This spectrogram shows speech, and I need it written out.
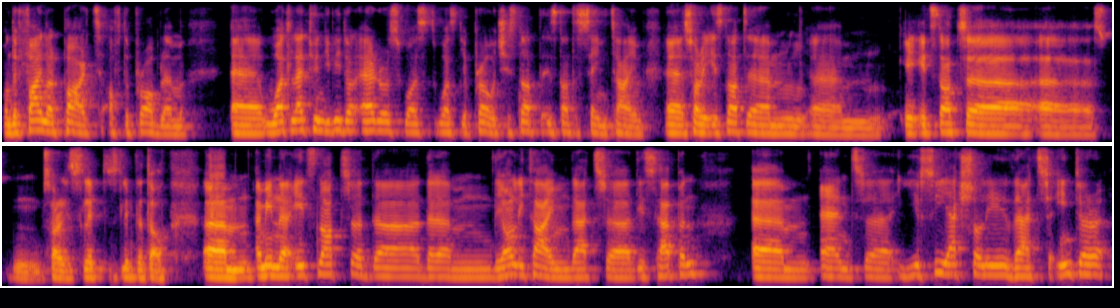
on the final part of the problem. Uh, what led to individual errors was was the approach. It's not it's not the same time. Uh, sorry, it's not um, um, it's not uh, uh sorry slipped slipped the top. Um, I mean uh, it's not uh, the the um, the only time that this happened. Um, and you see actually that Inter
